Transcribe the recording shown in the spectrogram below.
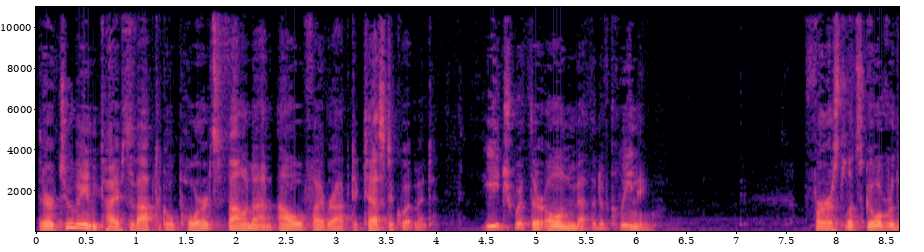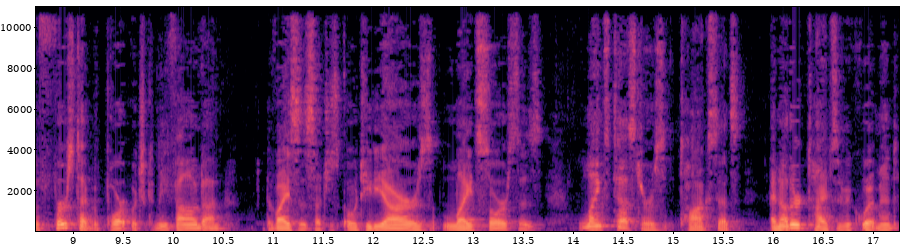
There are two main types of optical ports found on OWL fiber optic test equipment, each with their own method of cleaning. First, let's go over the first type of port which can be found on devices such as OTDRs, light sources, length testers, talk sets, and other types of equipment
